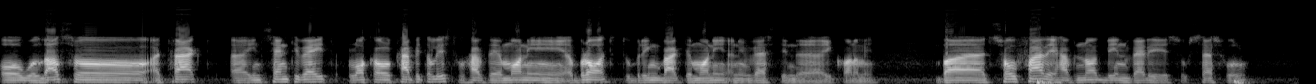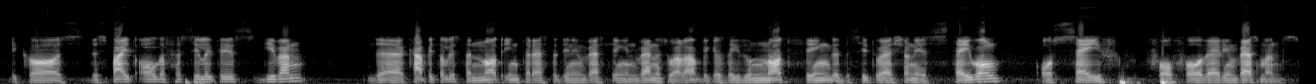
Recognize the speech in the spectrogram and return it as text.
or will also attract, uh, incentivize local capitalists who have their money abroad to bring back the money and invest in the economy. But so far, they have not been very successful because despite all the facilities given, the capitalists are not interested in investing in Venezuela because they do not think that the situation is stable or safe for, for their investments.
